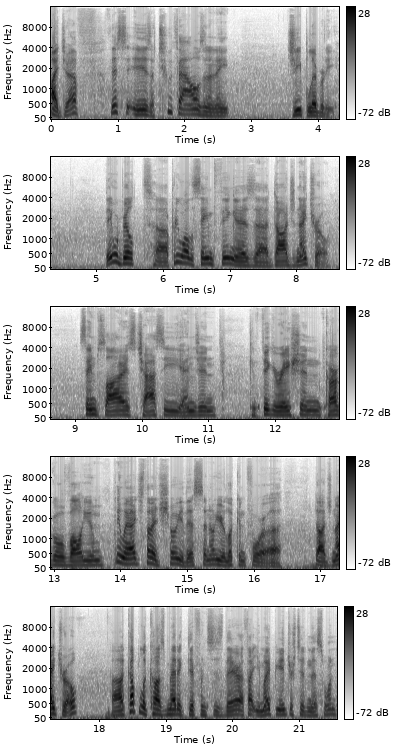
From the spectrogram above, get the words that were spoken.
Hi, Jeff. This is a 2008 Jeep Liberty. They were built uh, pretty well the same thing as uh, Dodge Nitro. Same size, chassis, engine, configuration, cargo volume. Anyway, I just thought I'd show you this. I know you're looking for a Dodge Nitro. Uh, a couple of cosmetic differences there. I thought you might be interested in this one.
